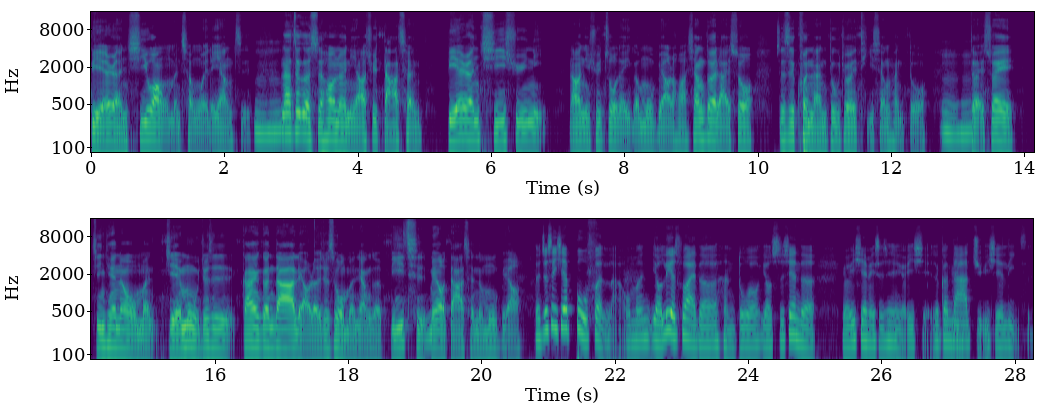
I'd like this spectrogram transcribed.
别人希望我们成为的样子。嗯哼，那这个时候呢，你要去达成别人期许你，然后你去做的一个目标的话，相对来说，就是困难度就会提升很多。嗯哼，对，所以今天呢，我们节目就是刚才跟大家聊了，就是我们两个彼此没有达成的目标。对，就是一些部分啦。我们有列出来的很多，有实现的有一些，没实现的有一些，就跟大家举一些例子。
